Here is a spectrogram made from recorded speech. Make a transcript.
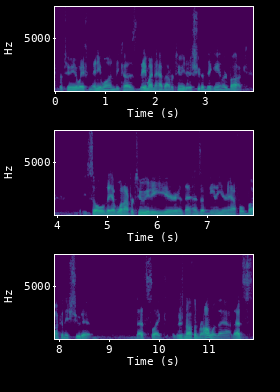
opportunity away from anyone because they might not have the opportunity to shoot a big antler buck. So they have one opportunity a year and that ends up being a year and a half old buck and they shoot it. That's like there's nothing wrong with that. That's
